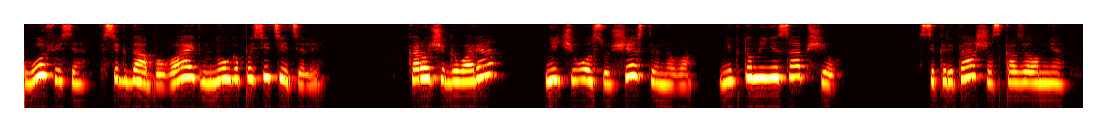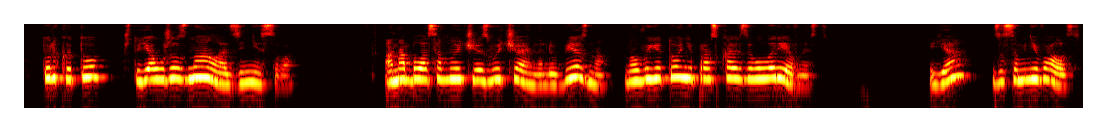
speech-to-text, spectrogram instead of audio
в офисе всегда бывает много посетителей. Короче говоря, ничего существенного никто мне не сообщил. Секретарша сказала мне только то, что я уже знала от Денисова. Она была со мной чрезвычайно любезна, но в ее тоне проскальзывала ревность. Я засомневалась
